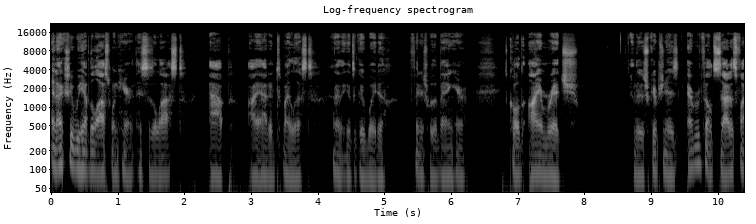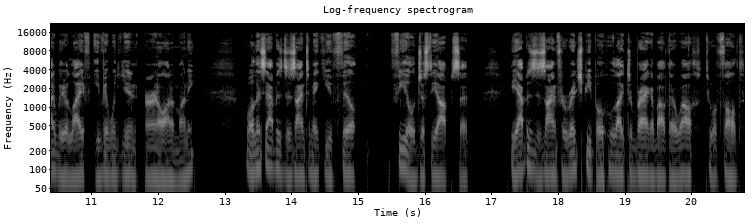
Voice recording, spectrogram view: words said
And actually, we have the last one here. This is the last app I added to my list. And I think it's a good way to finish with a bang here. It's called I Am Rich. And the description is Ever felt satisfied with your life even when you didn't earn a lot of money? Well, this app is designed to make you feel feel just the opposite. The app is designed for rich people who like to brag about their wealth to a fault.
